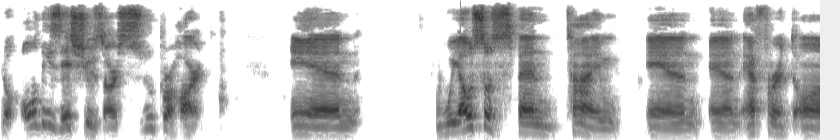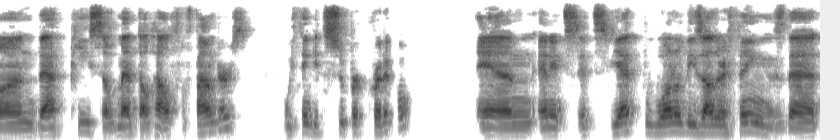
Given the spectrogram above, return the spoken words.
you know all these issues are super hard. And we also spend time and and effort on that piece of mental health for founders. We think it's super critical, and and it's it's yet one of these other things that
